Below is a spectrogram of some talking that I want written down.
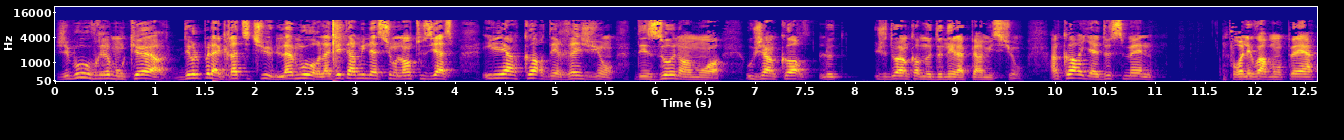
j'ai beau ouvrir mon cœur, développer la gratitude, l'amour, la détermination, l'enthousiasme, il y a encore des régions, des zones en moi où j'ai encore le, je dois encore me donner la permission. Encore il y a deux semaines, pour aller voir mon père,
